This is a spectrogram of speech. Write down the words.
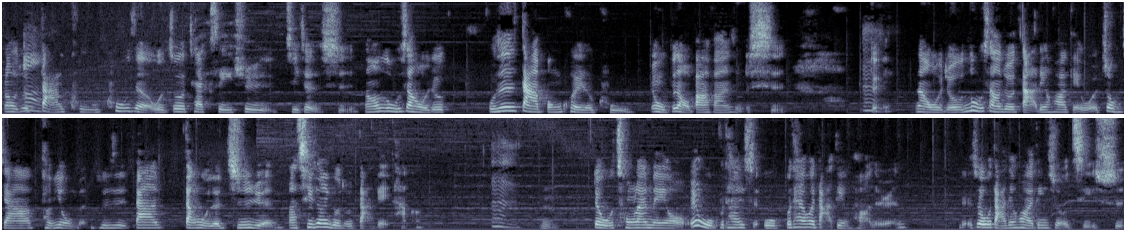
然后我就嗯大哭，哭着我坐 taxi 去急诊室，然后路上我就我真是大崩溃的哭，因为我不知道我爸发生什么事。嗯对，那我就路上就打电话给我众家朋友们，就是大家当我的支援。然后其中一个我就打给他，嗯嗯对我从来没有，因为我不太是我不太会打电话的人，对，所以我打电话一定是有急事。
